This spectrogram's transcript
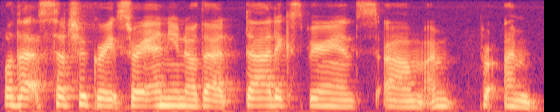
Well, that's such a great story, and you know that that experience. Um, I'm I'm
